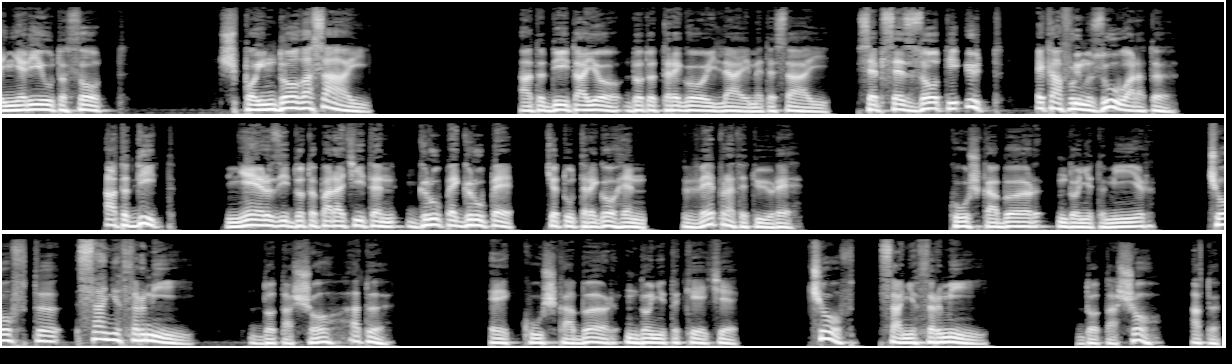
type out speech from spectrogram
e njeriu të thotë ç'po i ndodh asaj atë ditë ajo do të tregojë lajmet e saj sepse zoti yt e ka frymëzuar atë atë ditë njerëzit do të paraqiten grupe grupe që t'u tregohen veprat e tyre kush ka bërë ndonjë të mirë qoftë sa një thërmijë do ta shohë atë E kush ka bërë ndonjë të keqe, qoftë sa një thërmijë, do ta shohë atë.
